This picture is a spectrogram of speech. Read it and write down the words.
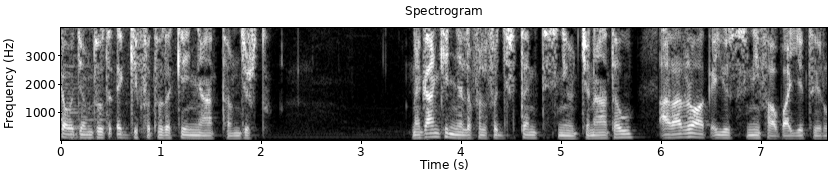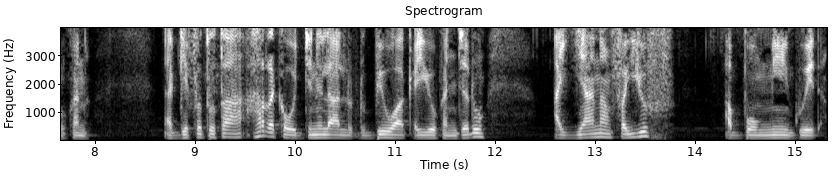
kabajamtoota dhaggeeffattoota keenyaa attam jirtu nagaan keenya lafa lafa jirtanitti isinii wajjin haa ta'u araarra waaqayyoos isiniif haa baay'atu yeroo kana dhaggeeffattoota har'a kan wajjin ilaallu dubbii waaqayyoo kan jedhu ayyaanaan fayyuuf abboommii gu'eedha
